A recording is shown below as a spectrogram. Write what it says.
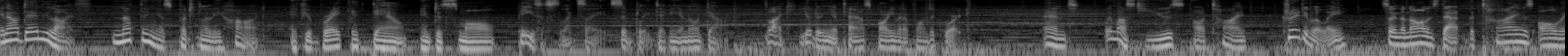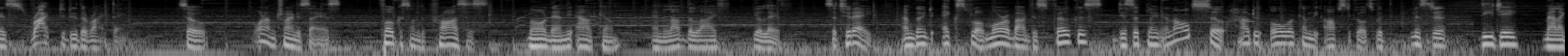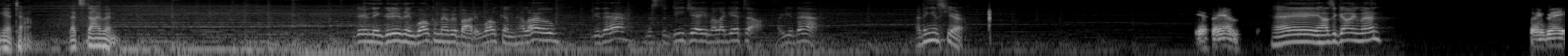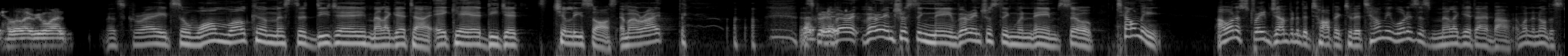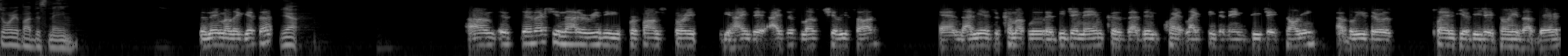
In our daily life, nothing is particularly hard if you break it down into small pieces, let's say, simply taking a note down, like you're doing your task or even a project work. And we must use our time creatively, so in the knowledge that the time is always right to do the right thing. So, what I'm trying to say is focus on the process more than the outcome and love the life you live. So, today, I'm going to explore more about this focus, discipline, and also how to overcome the obstacles with Mr. DJ Malagueta. Let's dive in. Good evening, good evening. Welcome, everybody. Welcome. Hello. You there? Mr. DJ Malagueta. Are you there? I think he's here. Yes, I am. Hey, how's it going, man? Going great. Hello, everyone. That's great. So, warm welcome, Mr. DJ Malagueta, aka DJ Chili Sauce. Am I right? That's, That's great. it. Very, very interesting name. Very interesting name. So, tell me, I want to straight jump into the topic today. Tell me, what is this Malagueta about? I want to know the story about this name. The name guitar. Yeah. Um, there's actually not a really profound story behind it. I just love chili sauce, and I needed to come up with a DJ name because I didn't quite like seeing the name DJ Tony. I believe there was plenty of DJ Tonys out there,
